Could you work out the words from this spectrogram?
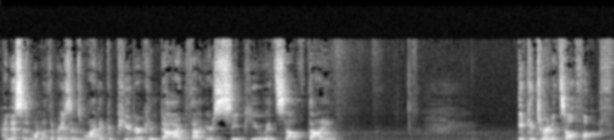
And this is one of the reasons why the computer can die without your CPU itself dying. It can turn itself off.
